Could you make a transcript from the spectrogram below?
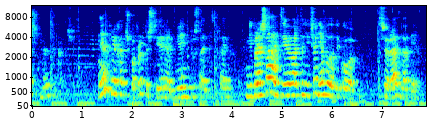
дальше не заканчивать. Нет, я хочу попробовать, что я реально, я не бросаю, не бросаю, и у вас ничего не было такого. Все, раз, два, три.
